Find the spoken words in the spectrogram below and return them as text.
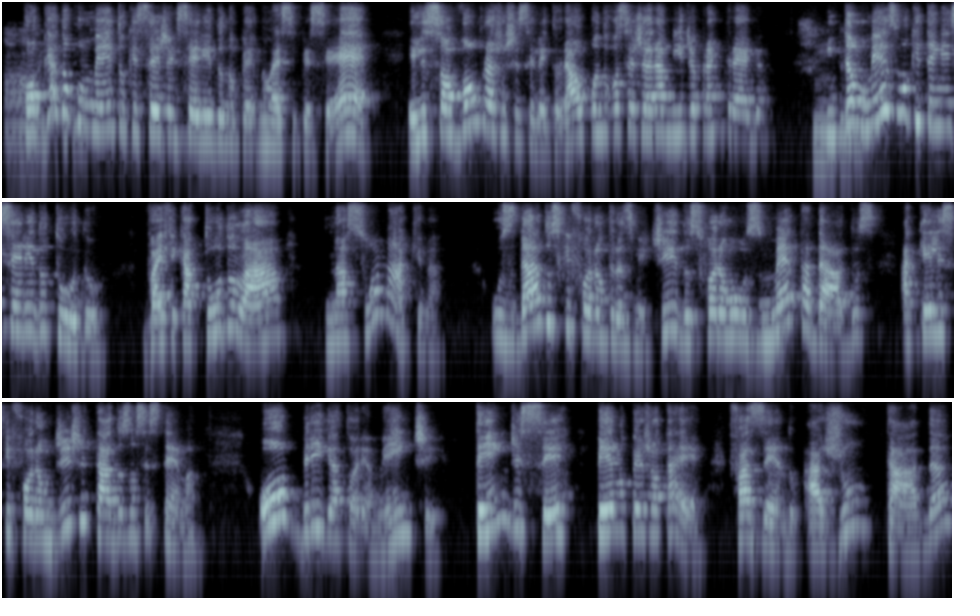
Ah, Qualquer entendi. documento que seja inserido no, no SPCE, eles só vão para a Justiça Eleitoral quando você gera a mídia para entrega. Sim, então, entendi. mesmo que tenha inserido tudo, vai ficar tudo lá na sua máquina. Os dados que foram transmitidos foram os metadados, aqueles que foram digitados no sistema. Obrigatoriamente, tem de ser pelo PJE, fazendo a juntada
